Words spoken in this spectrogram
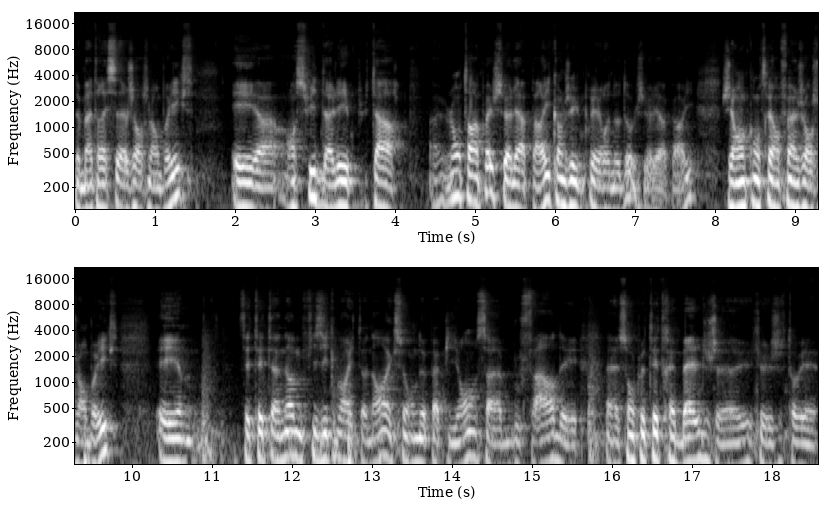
m'adresser à Georges Lambris et euh, ensuite d'aller plus tard, euh, longtemps après, je suis allé à Paris. Quand j'ai eu le prix Renaudot, je suis allé à Paris. J'ai rencontré enfin Georges Lambrix. Et euh, c'était un homme physiquement étonnant, avec son nœud papillon, sa bouffarde et son côté très belge, que je trouvais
